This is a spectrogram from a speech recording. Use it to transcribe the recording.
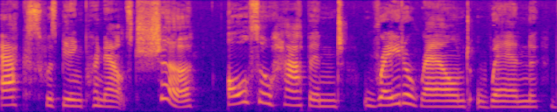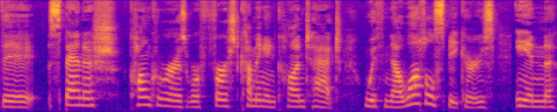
X was being pronounced sh also happened right around when the Spanish conquerors were first coming in contact with Nahuatl speakers in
